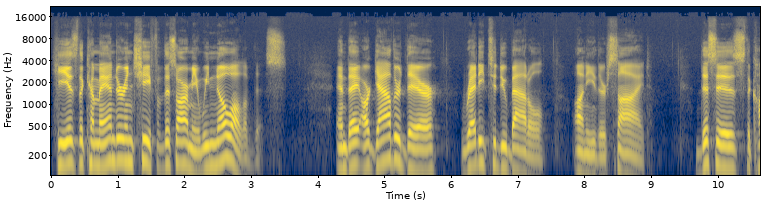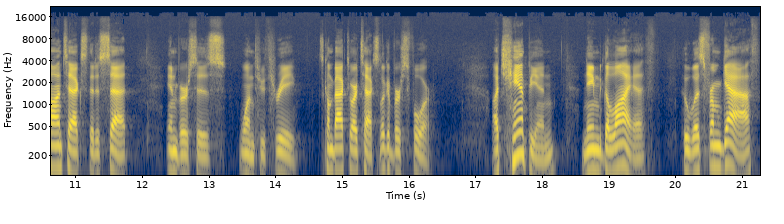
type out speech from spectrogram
He is the commander in chief of this army. We know all of this. And they are gathered there, ready to do battle on either side. This is the context that is set in verses 1 through 3. Let's come back to our text. Look at verse 4. A champion named Goliath, who was from Gath,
